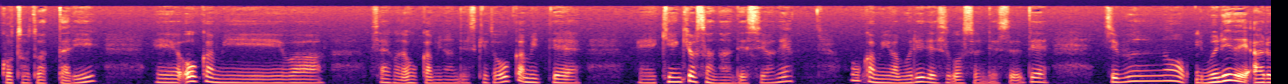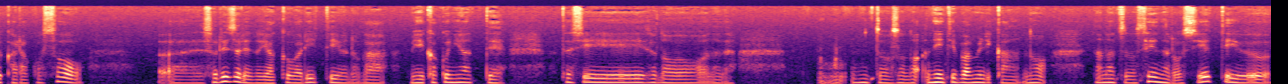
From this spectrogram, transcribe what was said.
ことだったり、えー、狼は最後の狼なんですけど狼って、えー、謙虚さなんですよね。狼は群れで過ごすんです。で自分の群れであるからこそ、それぞれの役割っていうのが明確にあって私そのなんだ、うんとそのネイティブアメリカンの7つの聖なる教えっていう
